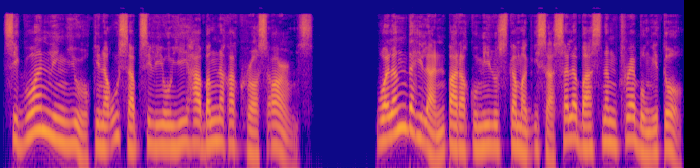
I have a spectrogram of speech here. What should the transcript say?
Si Guan Lingyu kinausap si Liu Yi habang naka-cross arms. Walang dahilan para kumilos ka mag-isa sa labas ng trebong ito.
